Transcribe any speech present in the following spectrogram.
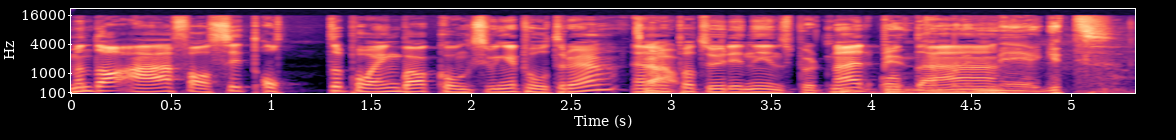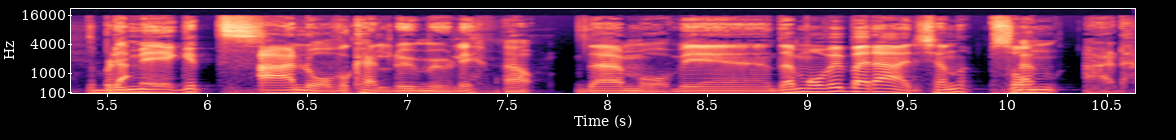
Men da er fasit åtte poeng bak Kongsvinger 2, tror jeg, eh, Ja. på tur inn i innspurten her. Og Det det blir meget. Det blir meget. er lov å kalle det umulig. Ja. Det må vi, det må vi bare erkjenne. Sånn er det.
